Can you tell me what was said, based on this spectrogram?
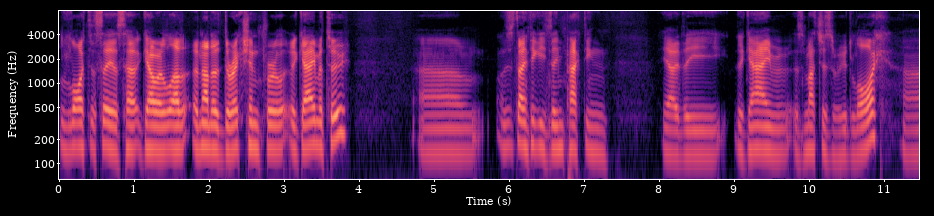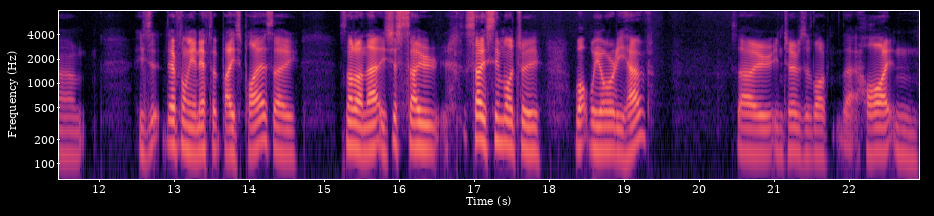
like to see us go another direction for a game or two. Um, I just don't think he's impacting, you know, the the game as much as we'd like. Um, he's definitely an effort based player, so it's not on that. He's just so so similar to what we already have. So in terms of like that height and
